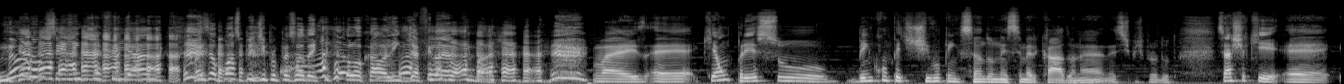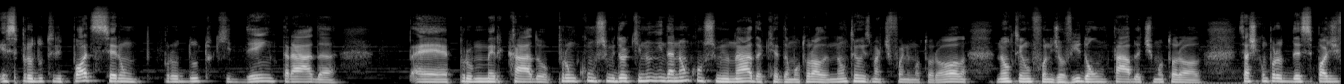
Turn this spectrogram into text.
Não, não, sem link de afiliado. Mas eu posso pedir pro pessoal da equipe colocar o link de afiliado aqui embaixo. Mas é que é um preço bem competitivo pensando nesse mercado, né? Nesse tipo de produto. Você acha que é, esse produto ele pode ser um produto que dê entrada é, para o mercado, para um consumidor que não- ainda não consumiu nada que é da Motorola, não tem um smartphone Motorola, não tem um fone de ouvido ou um tablet Motorola. Você acha que um produto desse pode.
